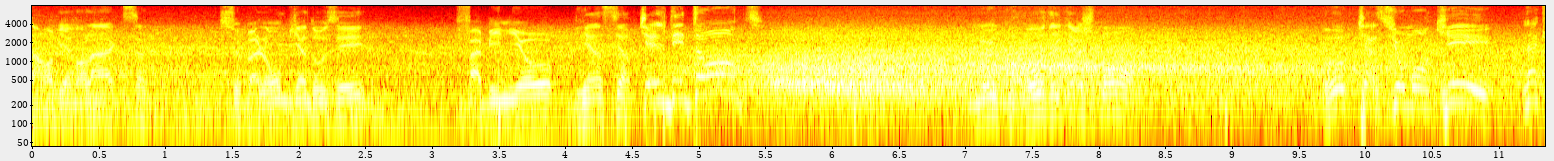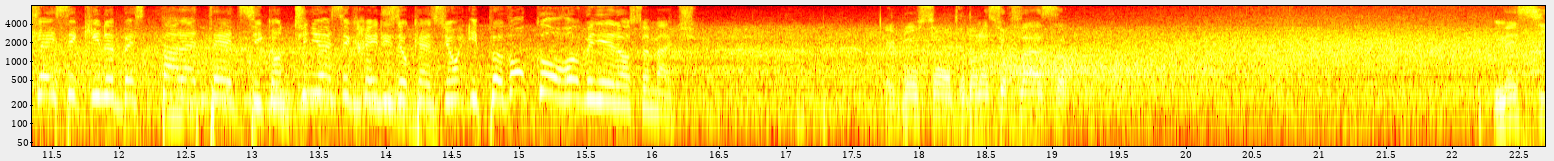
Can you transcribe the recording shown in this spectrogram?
Ça revient dans l'axe. Ce ballon bien dosé. Fabinho, bien servi. Quelle détente Le gros dégagement. Occasion manquée. La clé, c'est qu'ils ne baissent pas la tête. S'ils continuent à se créer des occasions, ils peuvent encore revenir dans ce match. Et bon centre dans la surface. Messi.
